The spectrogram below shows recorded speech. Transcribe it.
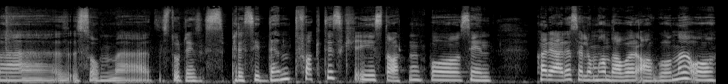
eh, som eh, stortingspresident, faktisk, i starten på sin karriere, selv om han da var avgående. og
